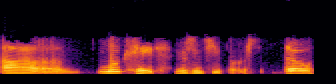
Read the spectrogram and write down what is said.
uh, locate your zookeepers. So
